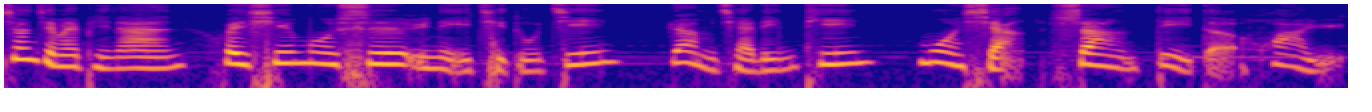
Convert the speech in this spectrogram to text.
兄姐妹平安，慧心牧师与你一起读经，让我们一起来聆听默想上帝的话语。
